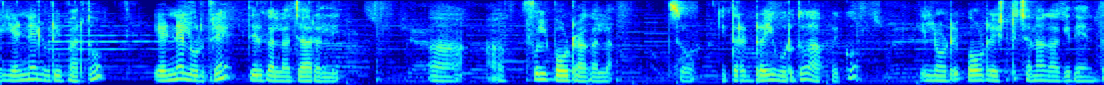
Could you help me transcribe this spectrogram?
ಎಣ್ಣೆಲಿ ಉರಿಬಾರ್ದು. ಎಣ್ಣೆಲಿ ಹುರಿದ್ರೆ ತಿರುಗಲ್ಲ ಜಾರಲ್ಲಿ. ಫುಲ್ ಪೌಡ್ರ್ ಆಗಲ್ಲ. ಸೊ ಈ ಥರ ಡ್ರೈ ಹುರಿದು ಹಾಕಬೇಕು. ಇಲ್ಲಿ ನೋಡಿರಿ ಪೌಡ್ರ್ ಎಷ್ಟು ಚೆನ್ನಾಗಾಗಿದೆ ಅಂತ.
